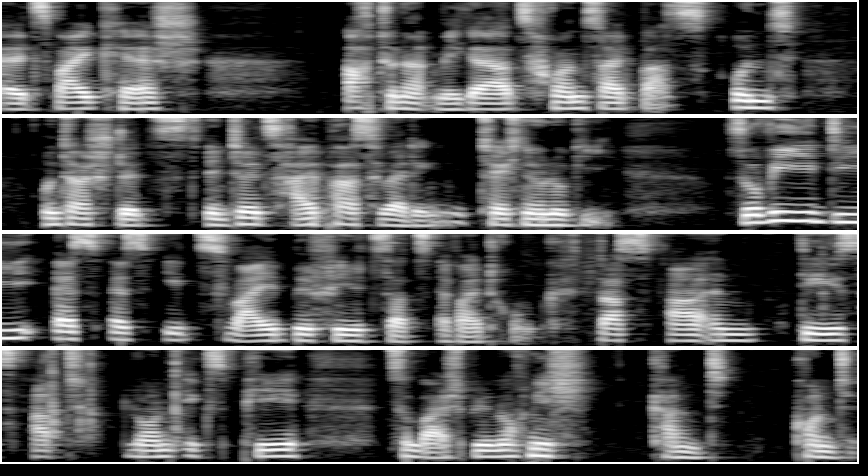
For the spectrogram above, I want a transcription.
L2 Cache, 800 MHz Frontside Bus und unterstützt Intels Hyper-Threading Technologie sowie die SSE2 Befehlssatzerweiterung, das AMDs Athlon XP zum Beispiel noch nicht kannt, konnte.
